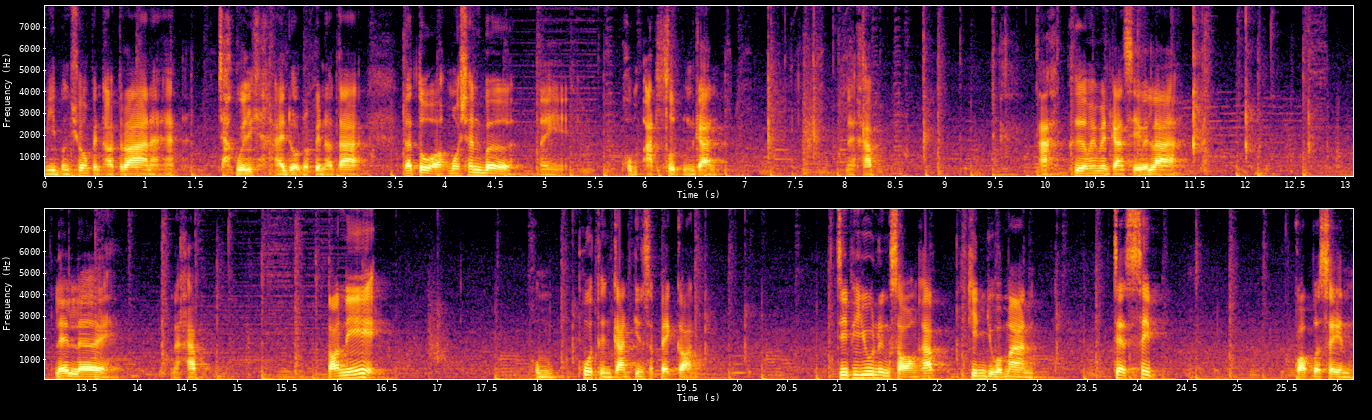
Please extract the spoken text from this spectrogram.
มีบางช่วงเป็นอัลตร้านะฮะ จากวิลไฮโดดมาเป็นอัลตร้าและตัว motion blur นี่ผมอัดสุดเหมือนกันนะครับอะเพื่อไม่เป็นการเสียเวลา เล่นเลยนะครับ ตอนนี้ ผมพูดถึงการกินสเปคก่อน GPU 12 ครับ กินอยู่ประมาณ 70 กว่าเปอร์เซ็นต์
